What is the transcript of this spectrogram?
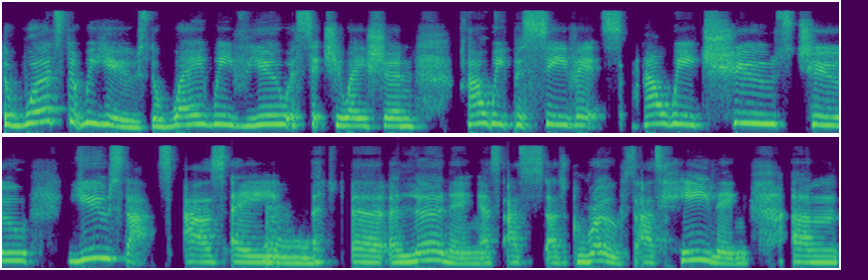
the words that we use, the way we view a situation, how we perceive it, how we choose to use that as a, mm. a, a, a learning, as as as growth, as healing. Um,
